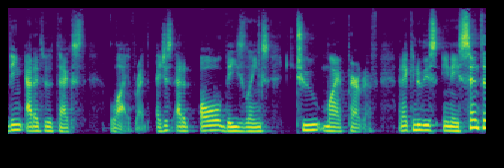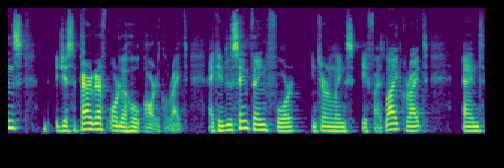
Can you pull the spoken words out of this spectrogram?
being added to the text live, right? I just added all these links to my paragraph. And I can do this in a sentence, just a paragraph, or the whole article, right? I can do the same thing for internal links if I'd like, right? And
